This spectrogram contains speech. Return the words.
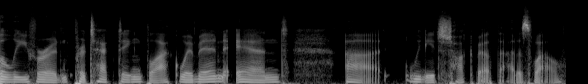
believer in protecting black women, and uh, we need to talk about that as well.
